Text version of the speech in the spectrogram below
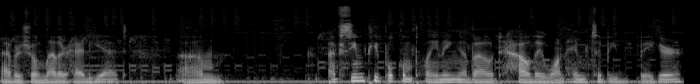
I haven't shown Leatherhead yet. Um, I've seen people complaining about how they want him to be bigger,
